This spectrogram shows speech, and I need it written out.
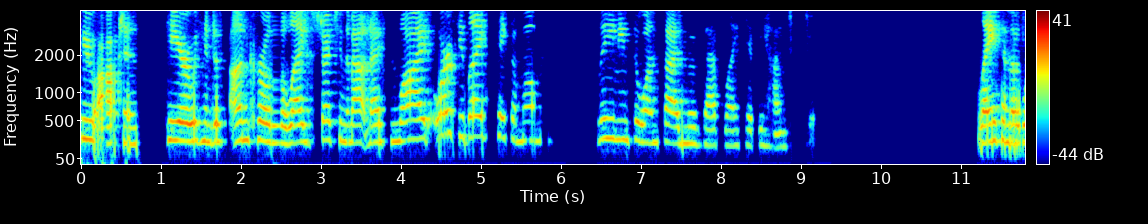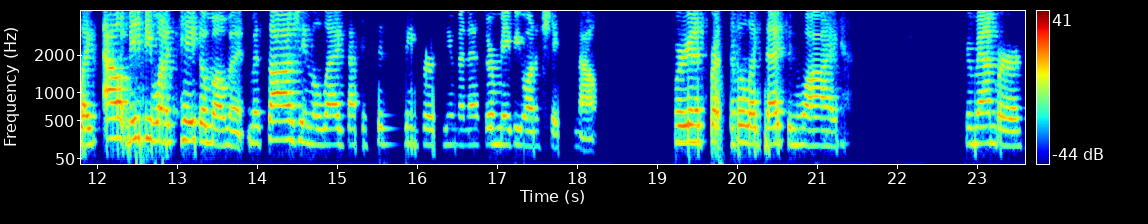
Two options here. We can just uncurl the legs, stretching them out nice and wide, or if you'd like, take a moment leaning to one side, move that blanket behind you. Lengthen those legs out. Maybe you want to take a moment massaging the legs after sitting for a few minutes, or maybe you want to shake them out. We're going to spread the legs nice and wide. Remember,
